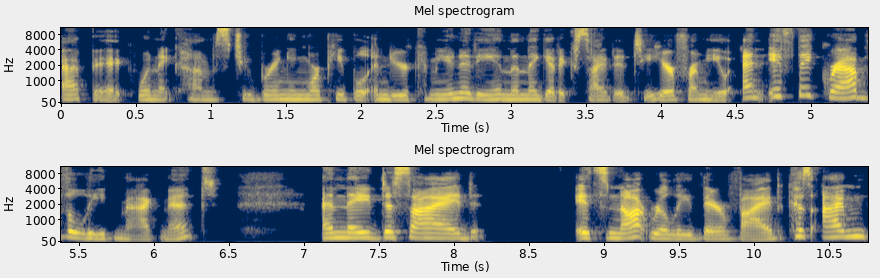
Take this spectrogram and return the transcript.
epic when it comes to bringing more people into your community and then they get excited to hear from you. And if they grab the lead magnet and they decide it's not really their vibe because I'm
